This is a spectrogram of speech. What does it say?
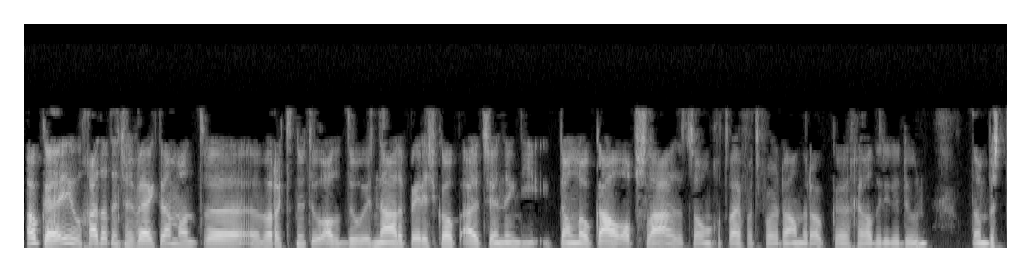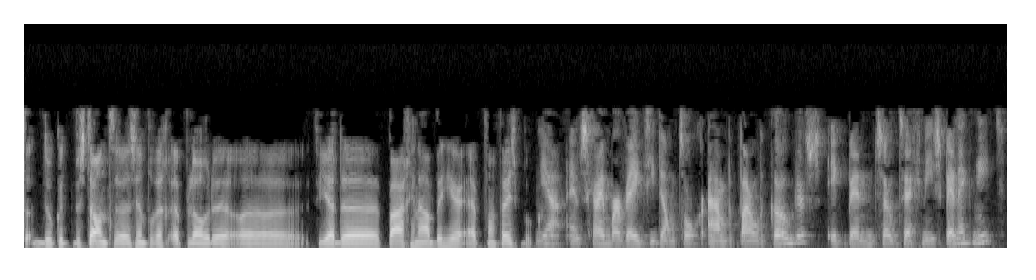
Oké, hoe gaat dat in zijn werk dan? Want uh, wat ik tot nu toe altijd doe is na de Periscope-uitzending die ik dan lokaal opsla. Dat zal ongetwijfeld voor de anderen ook gelden die dat doen. Dan doe ik het bestand simpelweg uploaden via de pagina beheer app van Facebook. Ja, en schijnbaar weet hij dan toch aan bepaalde codes. Ik ben zo technisch ben ik niet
